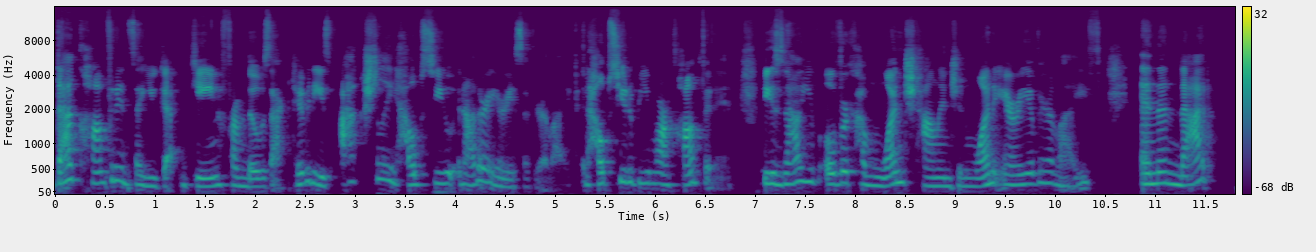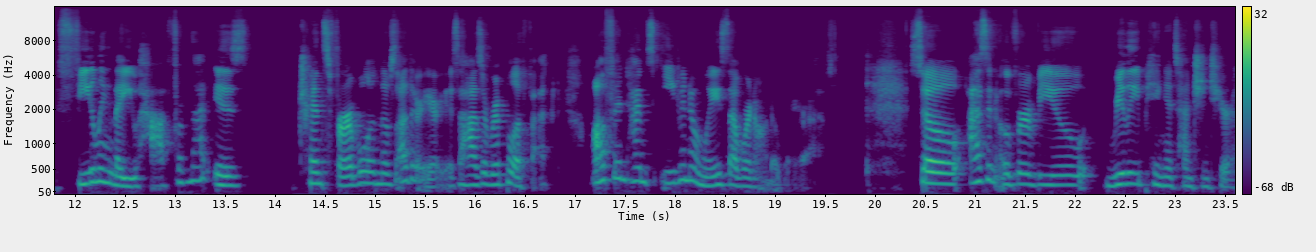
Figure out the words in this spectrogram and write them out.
that confidence that you get gain from those activities actually helps you in other areas of your life. It helps you to be more confident because now you've overcome one challenge in one area of your life. And then that feeling that you have from that is transferable in those other areas. It has a ripple effect, oftentimes, even in ways that we're not aware of. So, as an overview, really paying attention to your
